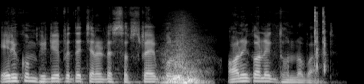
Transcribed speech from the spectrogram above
এরকম ভিডিও পেতে চ্যানেলটা সাবস্ক্রাইব করুন। অনেক অনেক ধন্যবাদ।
